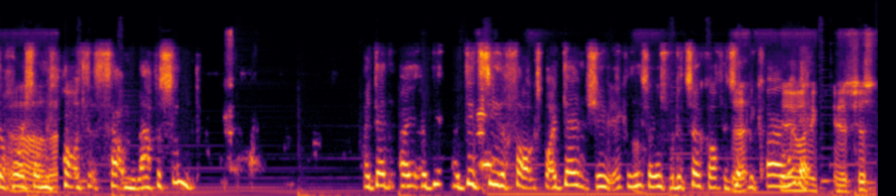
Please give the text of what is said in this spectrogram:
the horse Oh, on my sat on my lap asleep. I did, I, I did, I did see the fox, but I don't shoot it because this horse would have took off and took That- my car you know, it. it's just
